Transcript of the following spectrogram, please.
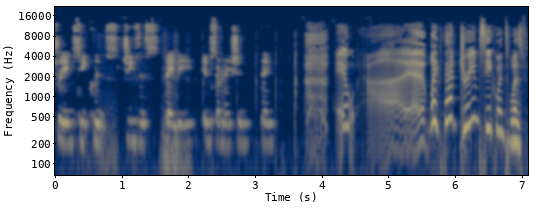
dream sequence Jesus baby insemination thing? it, uh, like that dream sequence was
